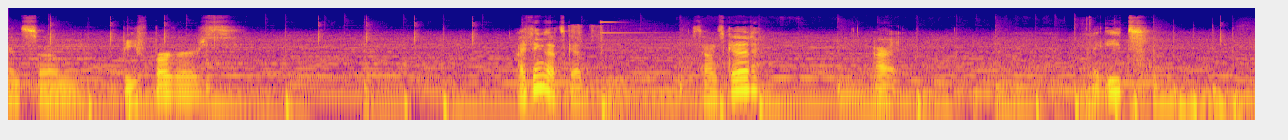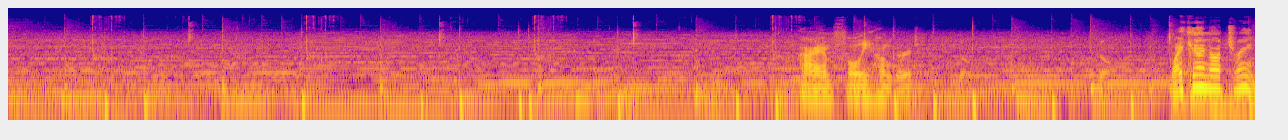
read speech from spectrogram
And some beef burgers. I think that's good. Sounds good. Alright. I'm gonna eat. Alright, I'm fully hungered. No. No. Why can I not drink?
